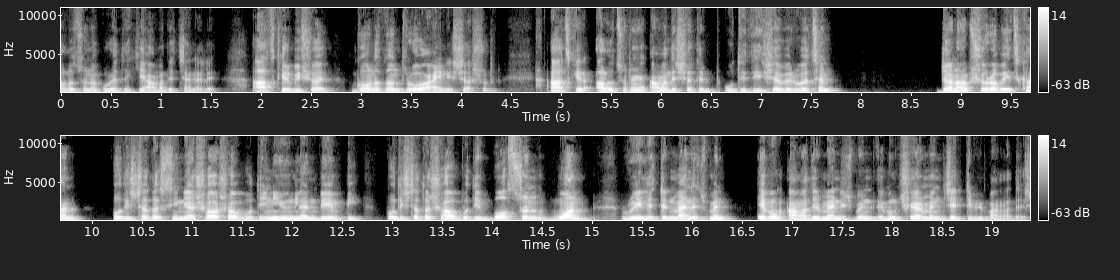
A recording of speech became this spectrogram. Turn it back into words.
আলোচনা করে থাকি আমাদের চ্যানেলে। আজকের বিষয়, গণতন্ত্র ও আইনের শাসন। আজকের আলোচনায় আমাদের সাথে অতিথি হিসেবে রয়েছেন জনাব সোরাবেজ খান, প্রতিষ্ঠাতা সিনিয়র সহসভাপতি, নিউ ইংল্যান্ড বিএমপি, প্রতিষ্ঠাতা সভাপতি, Boston one real estate management এবং আমাদের ম্যানেজমেন্ট এবং চেয়ারম্যান জেড টিভি বাংলাদেশ।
